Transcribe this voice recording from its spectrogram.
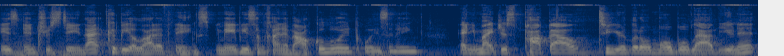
is interesting. That could be a lot of things. Maybe some kind of alkaloid poisoning. And you might just pop out to your little mobile lab unit,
